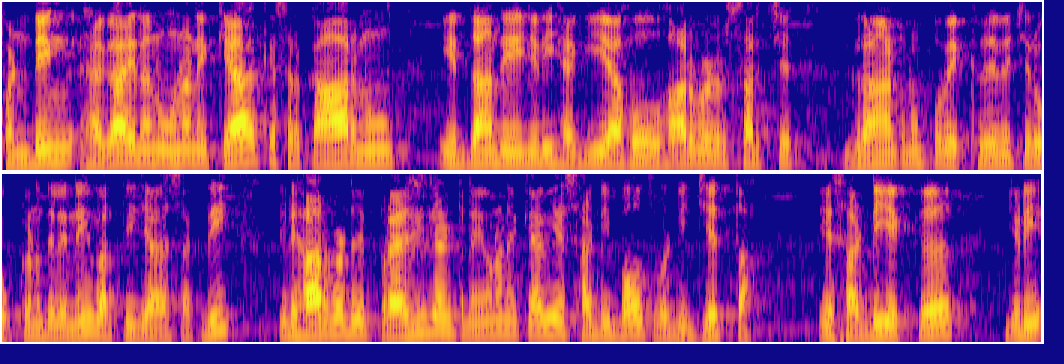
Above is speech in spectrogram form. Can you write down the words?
ਫੰਡਿੰਗ ਹੈਗਾ, ਇਹਨਾਂ ਨੂੰ ਉਹਨਾਂ ਨੇ ਕਿਹਾ ਕਿ ਸਰਕਾਰ ਨੂੰ ਇਦਾਂ ਦੀ ਜਿਹੜੀ ਹੈਗੀ ਆ ਉਹ ਹਾਰਵਰਡ ਰਿਸਰਚ ਗ੍ਰਾਂਟ ਨੂੰ ਭਵਿੱਖ ਦੇ ਵਿੱਚ ਰੋਕਣ ਦੇ ਲਈ ਨਹੀਂ ਵਰਤੀ ਜਾ ਸਕਦੀ। ਜਿਹੜੇ ਹਾਰਵਰਡ ਦੇ ਪ੍ਰੈਜ਼ੀਡੈਂਟ ਨੇ, ਉਹਨਾਂ ਨੇ ਕਿਹਾ ਵੀ ਇਹ ਸਾਡੀ ਬਹੁਤ ਵੱਡੀ ਜਿੱਤ ਆ। ਇਹ ਸਾਡੀ ਇੱਕ ਜਿਹੜੀ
